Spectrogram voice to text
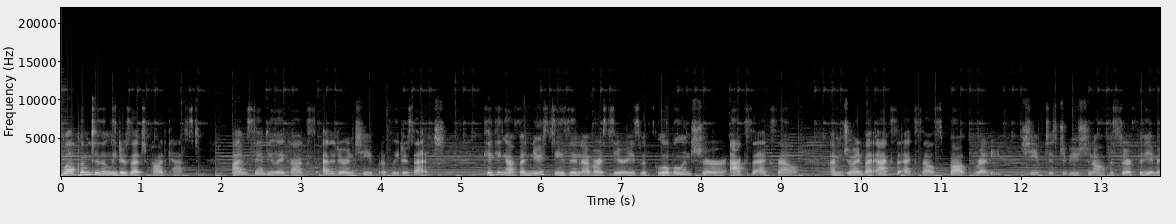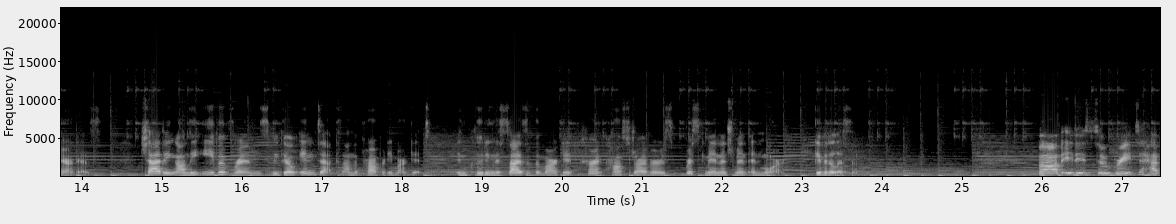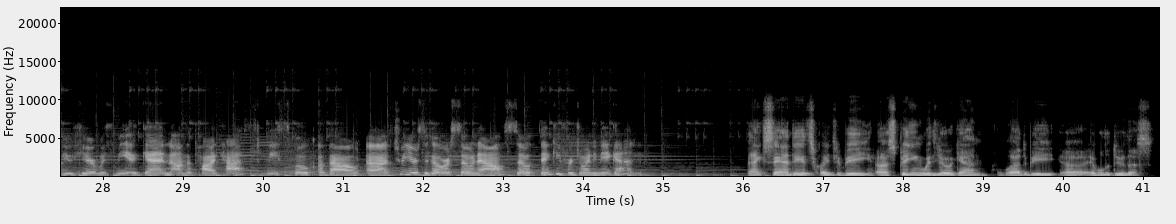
Welcome to the Leader's Edge podcast. I'm Sandy Laycox, editor in chief of Leader's Edge. Kicking off a new season of our series with global insurer AXA XL, I'm joined by AXA XL's Bob Peretti, Chief Distribution Officer for the Americas. Chatting on the eve of RIMS, we go in depth on the property market, including the size of the market, current cost drivers, risk management, and more. Give it a listen. Bob, it is so great to have you here with me again on the podcast. We spoke about uh, two years ago or so now, so thank you for joining me again. Thanks, Sandy. It's great to be uh, speaking with you again. I'm glad to be uh, able to do this.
